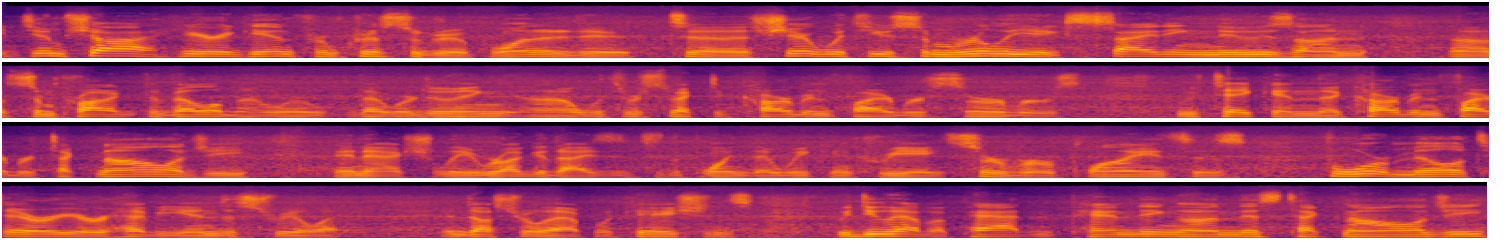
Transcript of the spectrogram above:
Jim Shaw here again from Crystal Group. Wanted to, to share with you some really exciting news on uh, some product development we're, that we're doing uh, with respect to carbon fiber servers. We've taken the carbon fiber technology and actually ruggedized it to the point that we can create server appliances for military or heavy industrial industrial applications. We do have a patent pending on this technology,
